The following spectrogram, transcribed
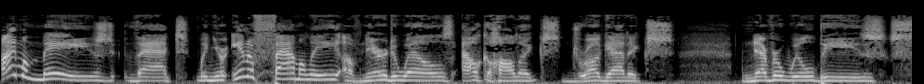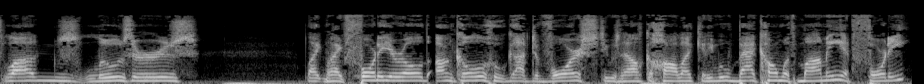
I'm amazed that when you're in a family of ne'er-do-wells, alcoholics, drug addicts, never-will-be's, slugs, losers, like my 40-year-old uncle who got divorced. He was an alcoholic, and he moved back home with mommy at 40.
